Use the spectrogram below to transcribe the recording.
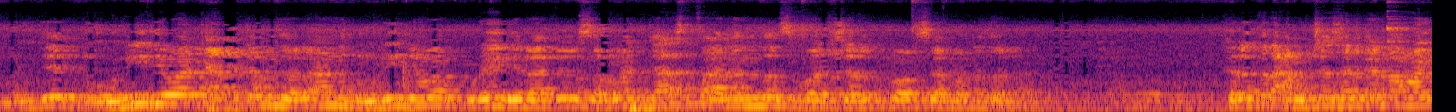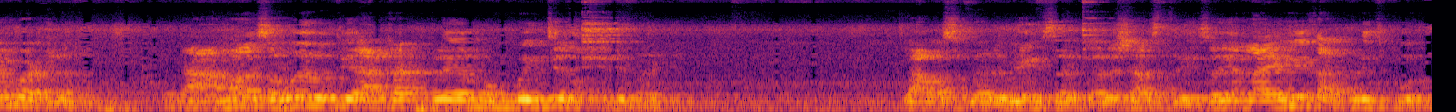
म्हणजे धोनी जेव्हा कॅप्टन झाला आणि धोनी जेव्हा पुढे गेला तेव्हा सर्वात जास्त आनंद शरद पवार साहेबांना झाला. खरं तर आमच्यासारख्यांना वाईट वाटलं. आम्हाला सवय होती आठ आठ प्लेयर मुंबईचे नसले पाहिजे. गावस्कर वेंगसरकर शास्त्री सगळे लाईनीच आपलीच पोरं.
